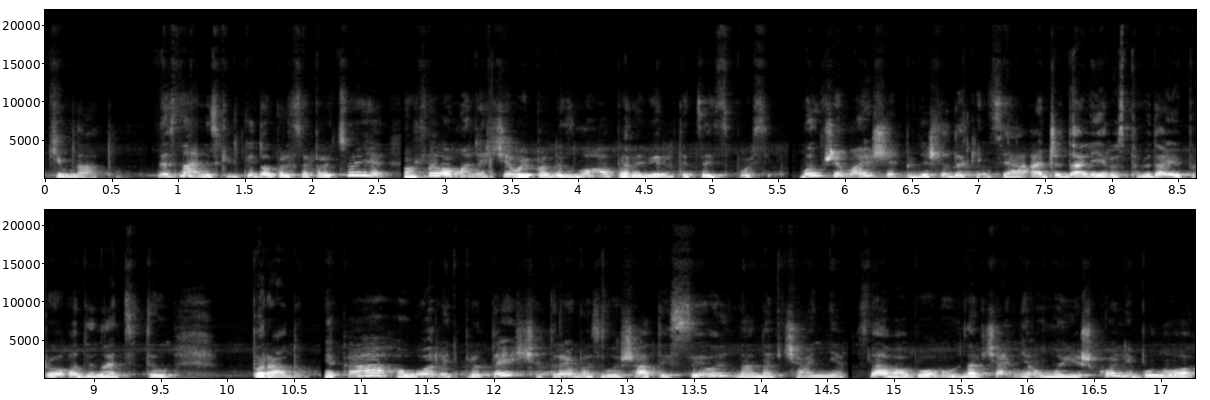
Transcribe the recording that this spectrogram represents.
кімнату. Не знаю, наскільки добре це працює, можливо, в мене ще випаде змога перевірити цей спосіб. Ми вже майже підійшли до кінця, адже далі я розповідаю про 11 пораду, яка говорить про те, що треба залишати сили на навчання. Слава Богу, навчання у моїй школі було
